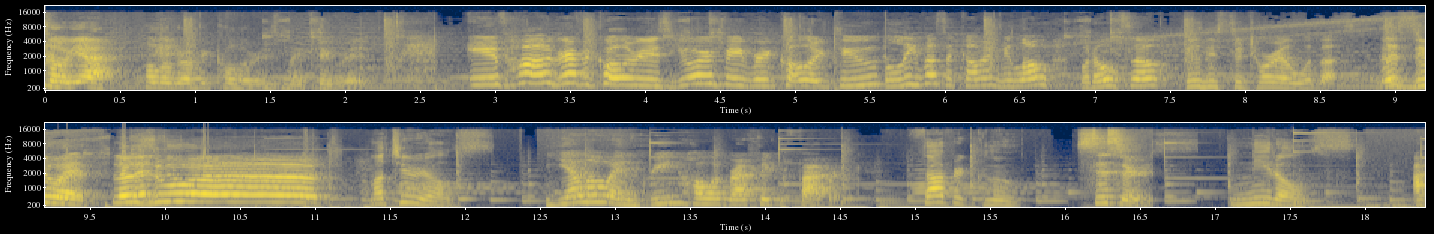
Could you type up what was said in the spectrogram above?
So yeah, holographic color is my favorite. If holographic color is your favorite color too, leave us a comment below, but also do this tutorial with us. Let's do it! Let's do it! Materials. Yellow and green holographic fabric. Fabric glue. Scissors. Needles. A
